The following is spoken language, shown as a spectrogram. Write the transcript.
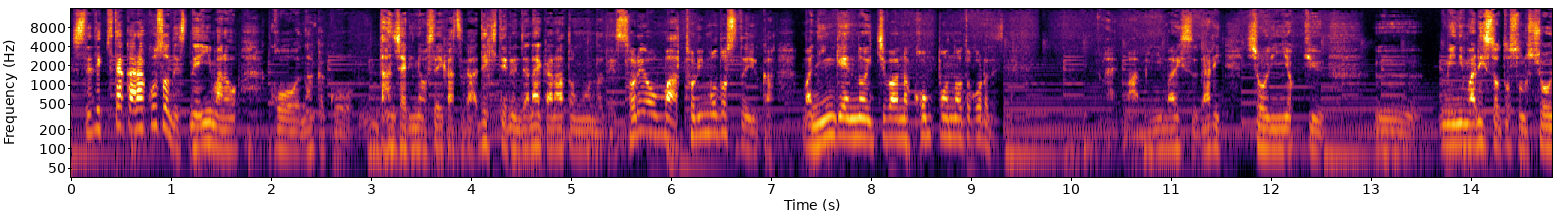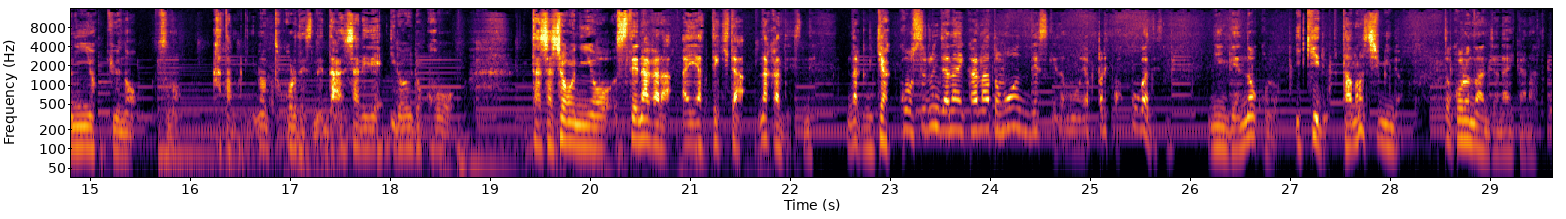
捨ててきたからこそですね今のこうなんかこう断捨離の生活ができてるんじゃないかなと思うのでそれをまあ取り戻すというか、まあ、人間の一番の根本のところですね、まあ、ミニマリストであり承認欲求ミニマリストとその承認欲求のその塊のところですね。断捨離でいろいろこう他者承認を捨てながらやってきた中でですね。なんか逆行するんじゃないかなと思うんですけどもやっぱりここがですね人間のこの生きる楽しみのところなんじゃないかなと。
